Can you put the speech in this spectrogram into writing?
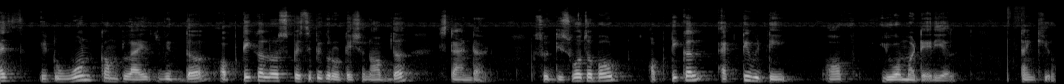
as it won't comply with the optical or specific rotation of the standard. So this was about optical activity of your material. Thank you.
